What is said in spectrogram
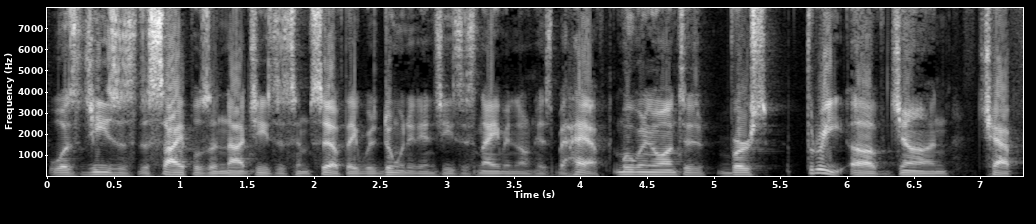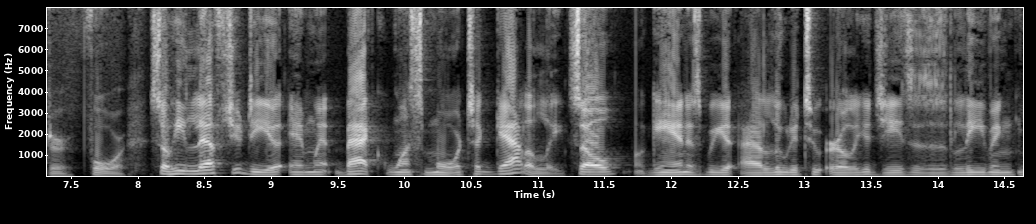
was Jesus' disciples and not Jesus himself. They were doing it in Jesus' name and on his behalf. Moving on to verse 3 of John chapter 4. So he left Judea and went back once more to Galilee. So, again, as we alluded to earlier, Jesus is leaving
